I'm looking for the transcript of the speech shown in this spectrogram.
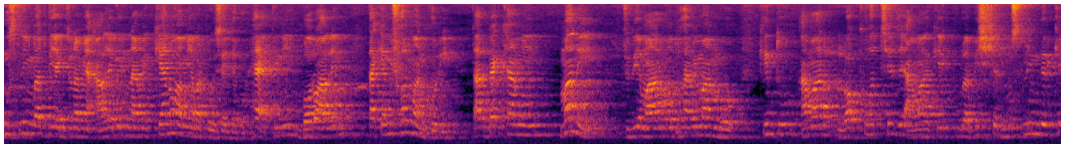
মুসলিম বাদ দিয়ে একজন আমি আলেমের নামে কেন আমি আমার পরিচয় দেবো? হ্যাঁ তিনি বড় আলেম, তাকে আমি সম্মান করি। তার ব্যাখ্যা আমি মানি। যদি মানার মতো হয় আমি মানবো। কিন্তু আমার লক্ষ্য হচ্ছে যে আমাকে পুরো বিশ্বের মুসলিমদেরকে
